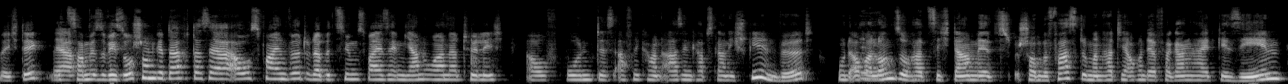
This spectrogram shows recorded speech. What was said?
Richtig. Ja. Jetzt haben wir sowieso schon gedacht, dass er ausfallen wird oder beziehungsweise im Januar natürlich aufgrund des Afrika- und Asien-Cups gar nicht spielen wird. Und auch ja. Alonso hat sich damit schon befasst und man hat ja auch in der Vergangenheit gesehen,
